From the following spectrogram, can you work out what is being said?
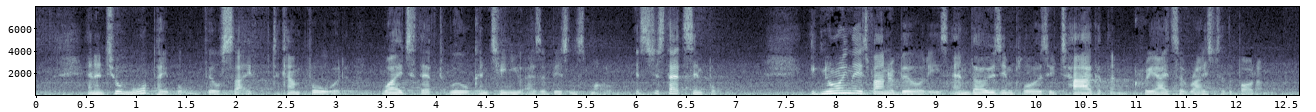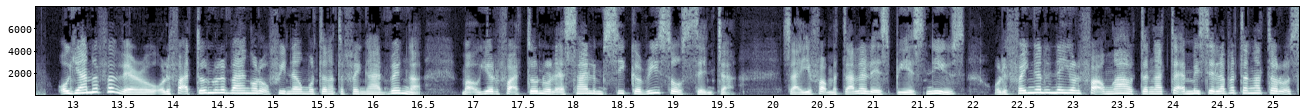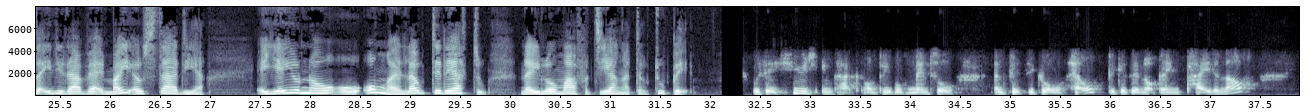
And until more people feel safe to come forward, wage theft will continue as a business model. It's just that simple. Ignoring these vulnerabilities and those employers who target them creates a race to the bottom. O Favero, o le whaatonu le vanga o whina mo tangata ma o ia le le Asylum Seeker Resource Centre. Sa ia le SBS News, o le nei o le o e e mai e o o e lau atu na see huge impacts on people's mental and physical health because they're not being paid enough.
